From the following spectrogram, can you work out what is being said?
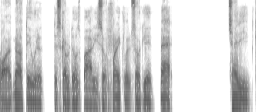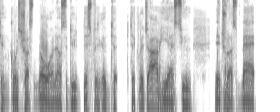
far enough, they would have discovered those bodies. So Franklin, so again, Matt, Teddy can of course trust no one else to do this particular particular job. He has to entrust Matt.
